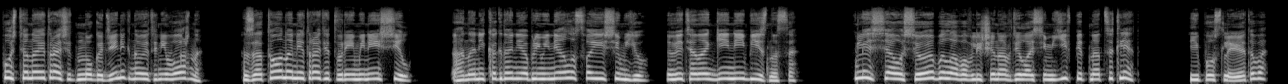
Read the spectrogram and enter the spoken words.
«Пусть она и тратит много денег, но это не важно. Зато она не тратит времени и сил. Она никогда не обременяла свою семью, ведь она гений бизнеса. Ли Сяо Сюэ была вовлечена в дела семьи в 15 лет, и после этого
